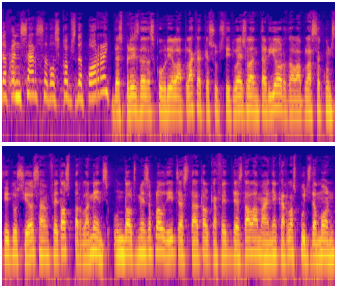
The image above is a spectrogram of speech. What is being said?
defensar-se dels cops de porra. Després de descobrir la placa que substitueix l'anterior de la plaça Constitució, s'han fet els parlaments. Un dels més aplaudits ha estat el que ha fet des d'Alemanya Carles Puigdemont,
